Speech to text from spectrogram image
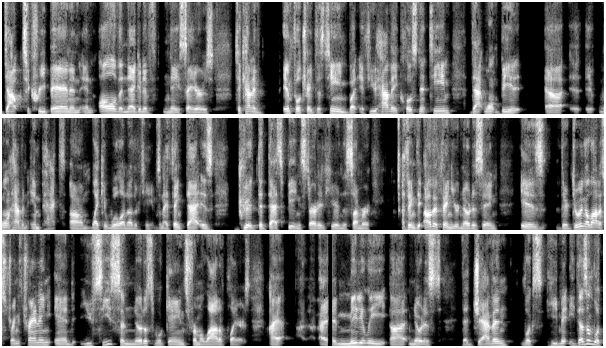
doubt to creep in and and all the negative naysayers to kind of infiltrate this team. But if you have a close knit team, that won't be uh, it won't have an impact um, like it will on other teams. And I think that is good that that's being started here in the summer. I think the other thing you're noticing is they're doing a lot of strength training and you see some noticeable gains from a lot of players. I I immediately uh, noticed that Javin looks he he doesn't look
